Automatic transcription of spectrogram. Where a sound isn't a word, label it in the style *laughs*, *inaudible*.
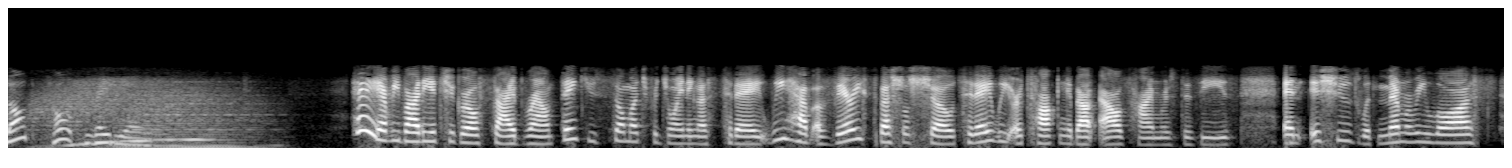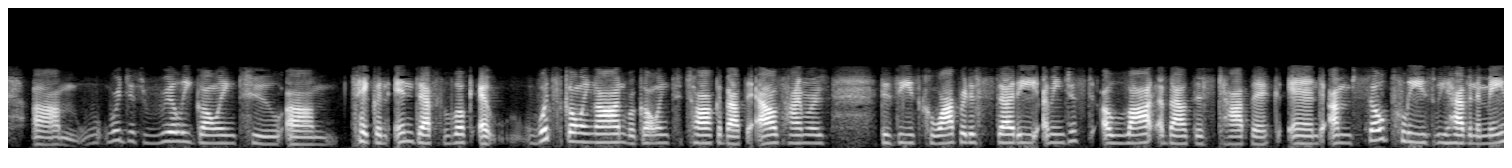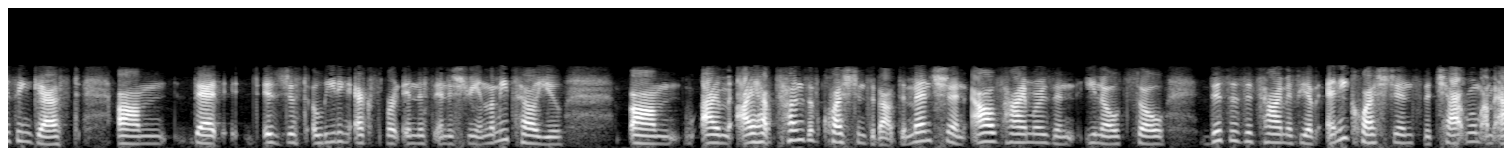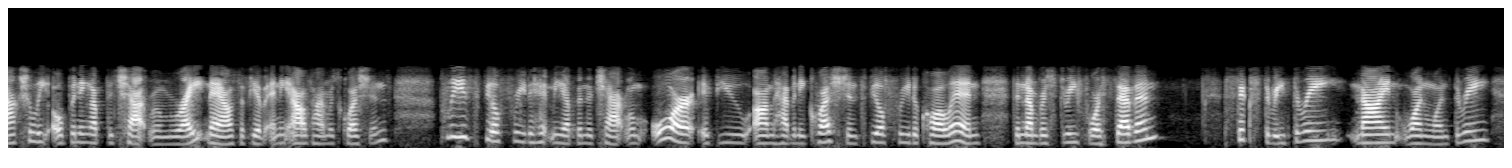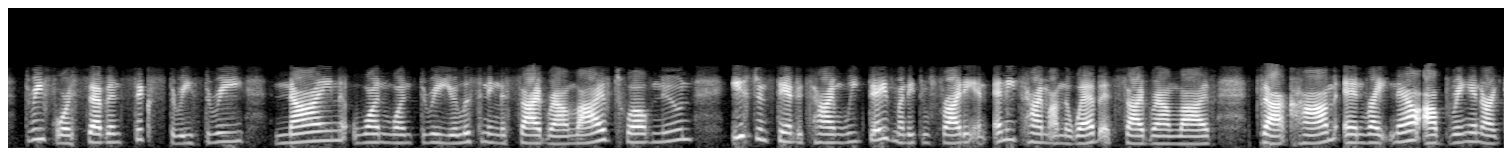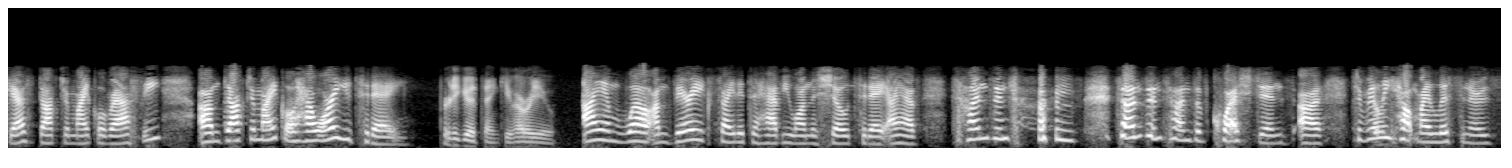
Blog Talk Radio. Hey everybody, it's your girl Cy Brown. Thank you so much for joining us today. We have a very special show. Today we are talking about Alzheimer's disease and issues with memory loss. Um, we're just really going to um, take an in-depth look at what's going on. We're going to talk about the Alzheimer's disease cooperative study. I mean, just a lot about this topic. And I'm so pleased we have an amazing guest um, that is just a leading expert in this industry. And let me tell you, um, I'm, I have tons of questions about dementia and Alzheimer's, and you know, so this is the time. If you have any questions, the chat room. I'm actually opening up the chat room right now. So if you have any Alzheimer's questions, please feel free to hit me up in the chat room. Or if you um, have any questions, feel free to call in. The number is three four seven 633-9113, 347-633-9113. You're listening to Cy Brown Live, 12 noon Eastern Standard Time, weekdays, Monday through Friday, and anytime on the web at cybrownlive.com. And right now, I'll bring in our guest, Dr. Michael Rafii. Um, Dr. Michael, how are you today? Pretty good, thank you. How are you? I am well. I'm very excited to have you on the show today. I have tons and tons, tons and tons of questions uh, to really help my listeners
